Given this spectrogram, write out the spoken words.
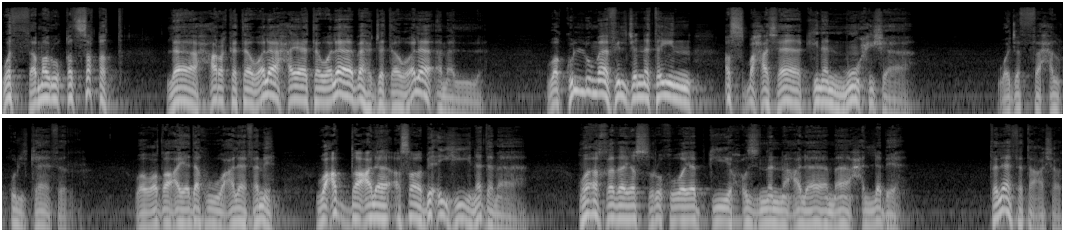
والثمر قد سقط. لا حركة ولا حياة ولا بهجة ولا أمل. وكل ما في الجنتين أصبح ساكنا موحشا. وجف حلق الكافر ووضع يده على فمه وعض على أصابعه ندما. وأخذ يصرخ ويبكي حزنا على ما حل به. ثلاثة عشر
